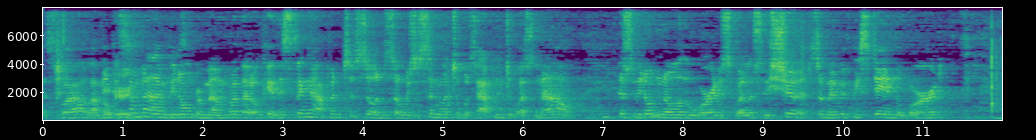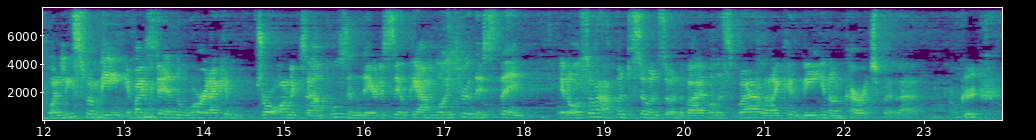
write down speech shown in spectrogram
as well. I mean, okay. sometimes we don't remember that. Okay, this thing happened to so and so, which is similar to what's happening to us now, because we don't know the word as well as we should. So maybe if we stay in the word or at least for me, if I mm-hmm. stay in the Word, I can draw on examples in there to say, okay, I'm going through this thing. It also happened to so and so in the Bible as well, and I can be, you know, encouraged by that. Okay.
